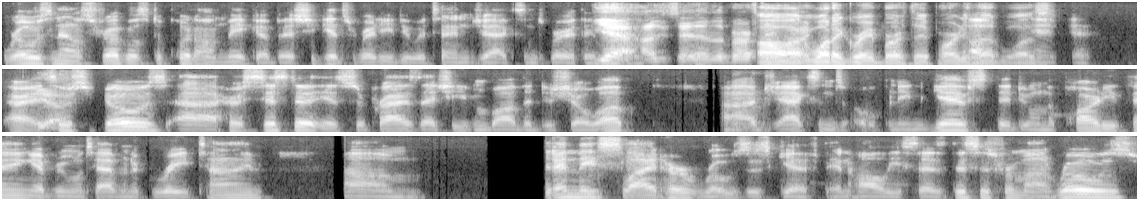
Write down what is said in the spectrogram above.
Rose now struggles to put on makeup as she gets ready to attend Jackson's birthday. Yeah, party. I was just saying the birthday. oh, party. and what a great birthday party Oh, that was. and- and- All right, Yeah. so she goes. Uh, her sister is surprised that she even bothered to show up. Uh, Jackson's opening gifts. They're doing the party thing. Everyone's having a great time. Um, then they slide her Rose's gift, and Holly says, "This is from Aunt Rose."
